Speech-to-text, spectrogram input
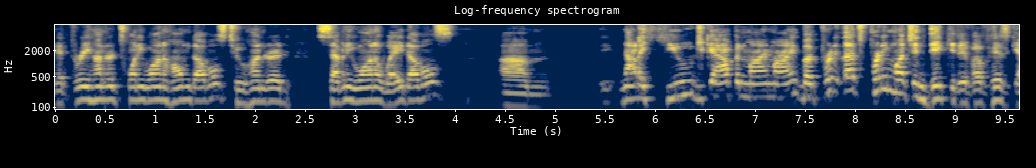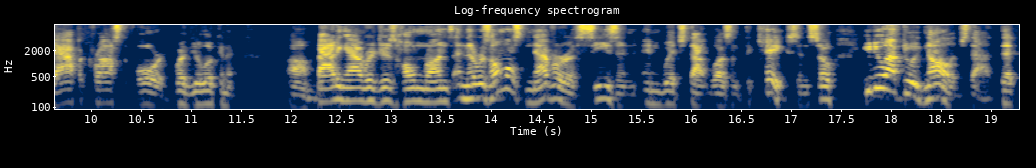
At 321 home doubles, 271 away doubles. Um, not a huge gap in my mind, but pretty, that's pretty much indicative of his gap across the board. Whether you're looking at um, batting averages, home runs, and there was almost never a season in which that wasn't the case. And so you do have to acknowledge that that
